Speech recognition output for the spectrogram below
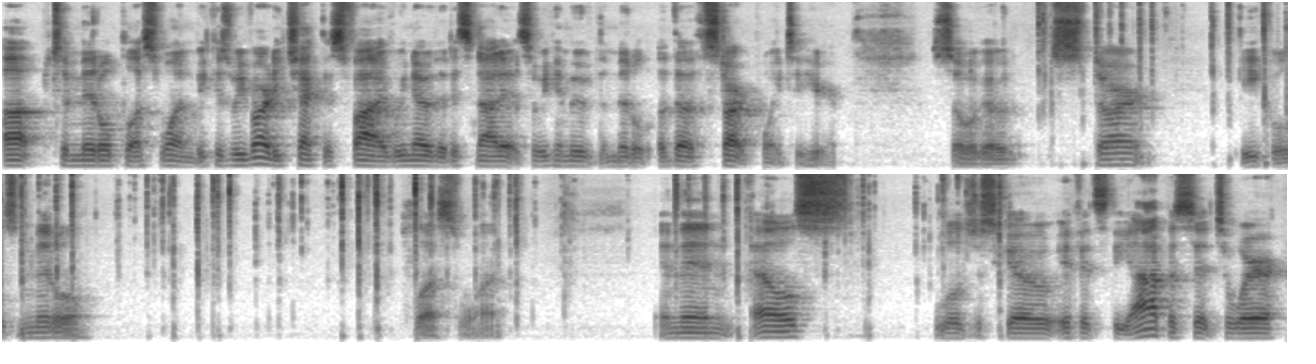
up to middle plus 1 because we've already checked this 5. We know that it's not it, so we can move the middle the start point to here. So we'll go start equals middle plus 1. And then else we'll just go if it's the opposite to where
